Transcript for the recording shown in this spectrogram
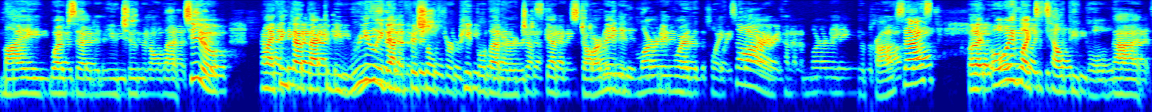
my website and YouTube and all that too. And I think that that can be really beneficial for people that are just getting started and learning where the points are and kind of learning the process. But I always like to tell people that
